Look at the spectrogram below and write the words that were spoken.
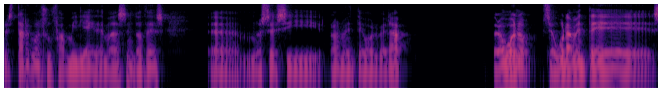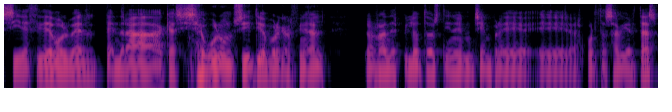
estar con su familia y demás, entonces eh, no sé si realmente volverá. Pero bueno, seguramente si decide volver tendrá casi seguro un sitio, porque al final los grandes pilotos tienen siempre eh, las puertas abiertas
